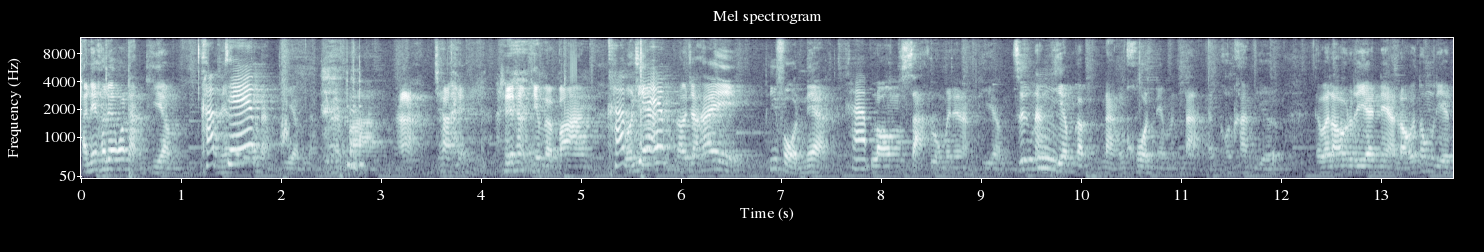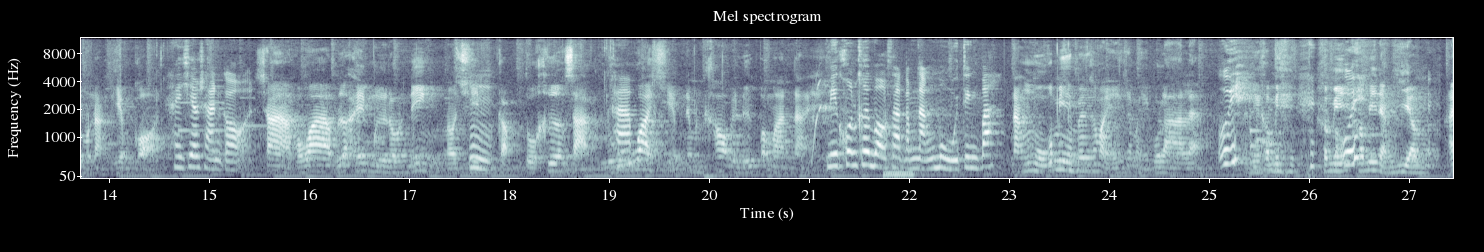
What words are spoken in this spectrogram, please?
อันนี้เขาเรียกว่าหนังเทียมครับอันนี้เชฟขารียกว่าหนังเทียมหนังเทียมแบบบางอะใช่อันนี้หนังเทียมแบบบางครับวันนี้ยเชฟเราจะให้พี่ฝนเนี่ยครับลองสักลงไปในหนังเทียม ซึ่งหนังอืมเทียมกับหนังคนเนี่ยมันต่างกันค่อนข้างเยอะ แต่เวลาเราเรียนเนี่ยเราก็ต้องเรียนบนหนังเทียมก่อน ให้เชี่ยวชาญก่อน ใช่ เพราะว่าเพื่อให้มือเรานิ่ง เราชินอืมกับตัวเครื่องสักรู้ครับ ว่าเข็มเนี่ยมันเข้าไปลึกประมาณไหน มีคนเคยบอกสักกับหนังหมูจริงปะ หนังหมูก็มีเป็นสมัยสมัยโบราณแล้วอุ้ยอันนี้เขามีเขามีอุ๊ย เขามีหนังเทียม ไอ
